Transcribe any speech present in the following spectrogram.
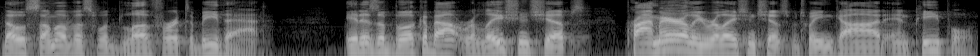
though some of us would love for it to be that. It is a book about relationships primarily relationships between God and people.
